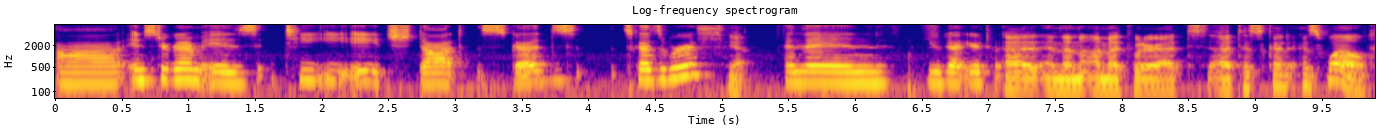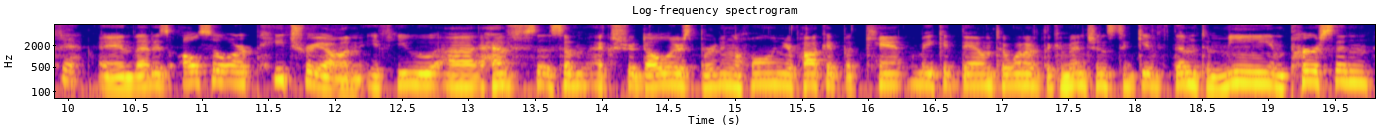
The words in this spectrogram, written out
uh, Instagram is teh dot scuds, scudsworth. Yeah. And then you got your Twitter. Uh, and then I'm at Twitter at uh, as well. Yeah. And that is also our Patreon. If you uh, have s- some extra dollars burning a hole in your pocket but can't make it down to one of the conventions to give them to me in person,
